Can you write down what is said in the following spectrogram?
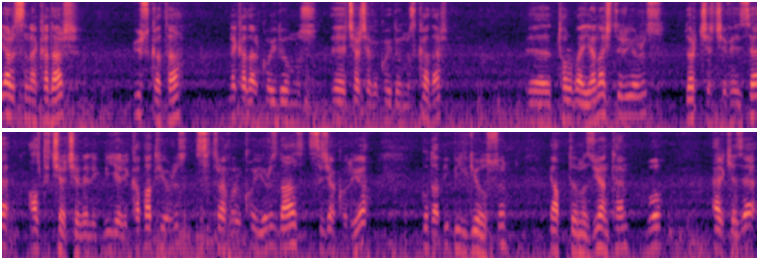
yarısına kadar üst kata ne kadar koyduğumuz e, çerçeve koyduğumuz kadar e, torbayı yanaştırıyoruz. 4 çerçeve ise 6 çerçevelik bir yeri kapatıyoruz. Straforu koyuyoruz. Daha sıcak oluyor. Bu da bir bilgi olsun. Yaptığımız yöntem bu. Herkese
